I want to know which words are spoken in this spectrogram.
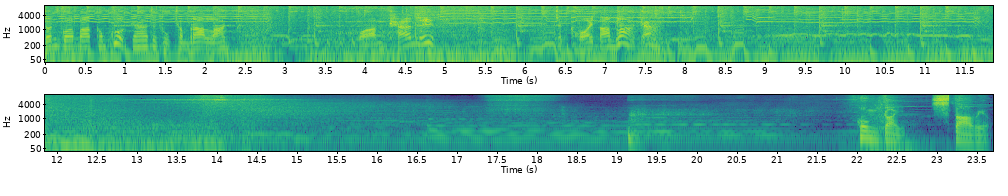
จนกว่าบาปของพวกแกจะถูกชำระล้าง ความแค้นนี้ จะคอยตามล่าแกฮงไกสตาร์เรียล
